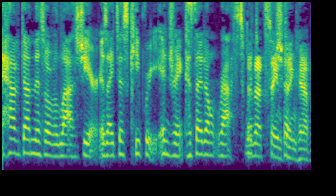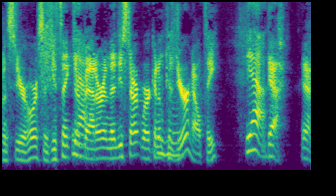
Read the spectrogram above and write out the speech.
have done this over the last year is I just keep re-injuring it because I don't rest. And that same thing happens to your horses. You think they're Yeah. better and then you start working them because Mhm. you're healthy. Yeah. Yeah. Yeah.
